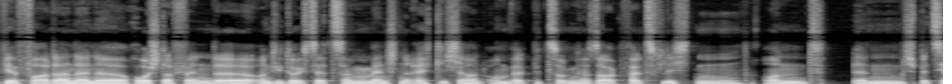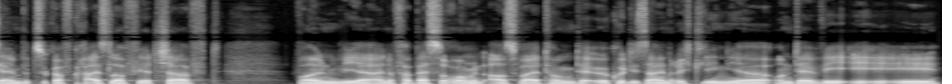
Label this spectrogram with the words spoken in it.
Wir fordern eine Rohstoffwende und die Durchsetzung menschenrechtlicher und umweltbezogener Sorgfaltspflichten und in speziellen Bezug auf Kreislaufwirtschaft wollen wir eine Verbesserung und Ausweitung der Ökodesign-Richtlinie und der WEEE, e,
